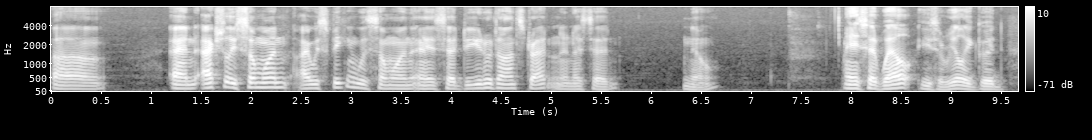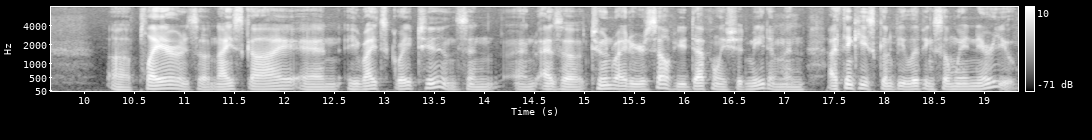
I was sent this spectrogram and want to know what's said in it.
Uh, and actually, someone I was speaking with someone, and he said, "Do you know Don Stratton?" And I said, "No." And he said, "Well, he's a really good." uh, player. He's a nice guy, and he writes great tunes. And, and as a tune writer yourself, you definitely should meet him. And I think he's going to be living somewhere near you.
